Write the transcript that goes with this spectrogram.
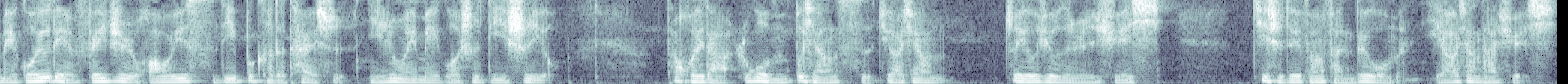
美国有点非置华为于死地不可的态势，你认为美国是敌是友？他回答：如果我们不想死，就要向最优秀的人学习，即使对方反对我们，也要向他学习，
